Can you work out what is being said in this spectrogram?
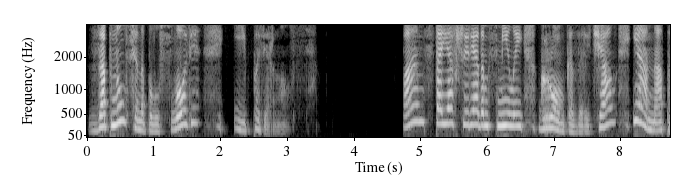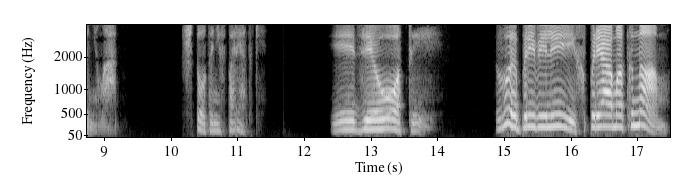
запнулся на полуслове и повернулся. Пан, стоявший рядом с Милой, громко зарычал, и она поняла. Что-то не в порядке. «Идиоты! Вы привели их прямо к нам!»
